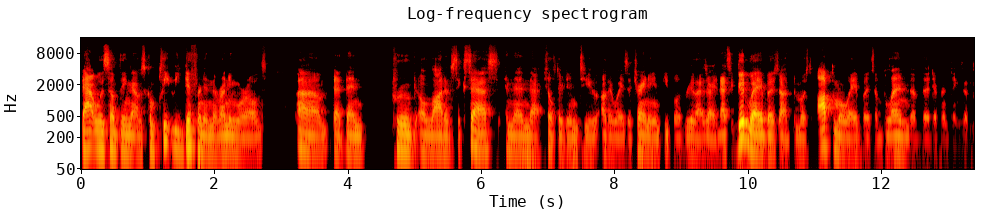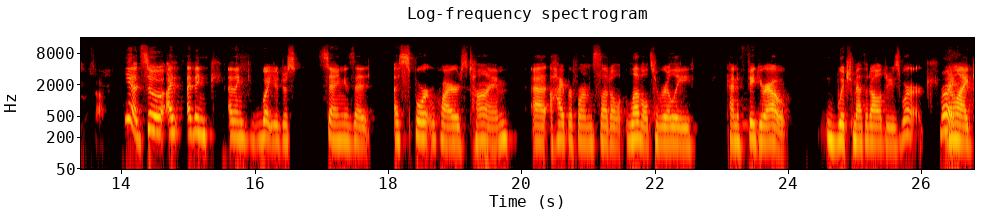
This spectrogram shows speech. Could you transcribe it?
that was something that was completely different in the running world um, that then proved a lot of success and then that filtered into other ways of training and people realized all right that's a good way but it's not the most optimal way but it's a blend of the different things that the most optimal yeah, so I I think I think what you're just saying is that a sport requires time at a high performance level level to really kind of figure out which methodologies work. Right. And like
